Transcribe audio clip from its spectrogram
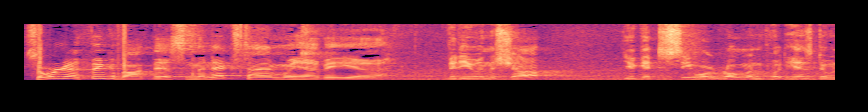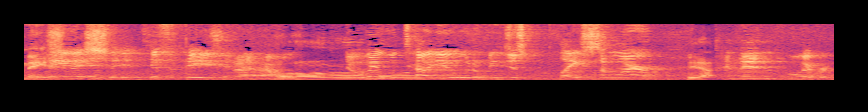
So we're going to think about this, and the next time we have a uh, video in the shop, you'll get to see where Roman put his donations. Leave donations. it into anticipation. I, I Oh, hope nobody will tell you it'll be just placed somewhere. Yeah. And then whoever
